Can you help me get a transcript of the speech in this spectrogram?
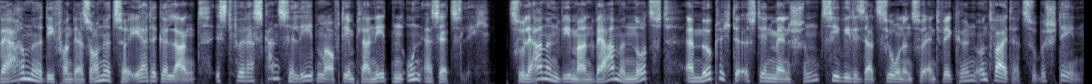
Wärme, die von der Sonne zur Erde gelangt, ist für das ganze Leben auf dem Planeten unersetzlich. Zu lernen, wie man Wärme nutzt, ermöglichte es den Menschen, Zivilisationen zu entwickeln und weiter zu bestehen.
